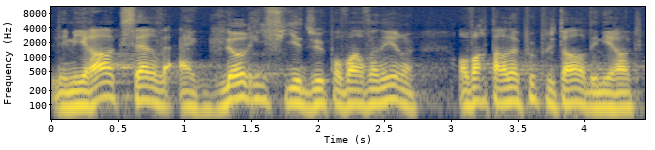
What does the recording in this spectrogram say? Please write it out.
Les miracles servent à glorifier Dieu. Pour voir revenir, on va reparler un peu plus tard des miracles.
